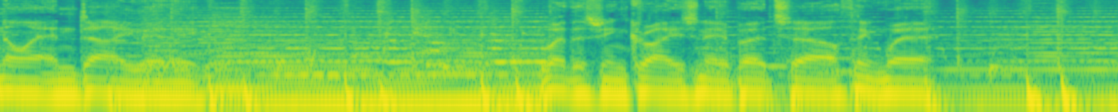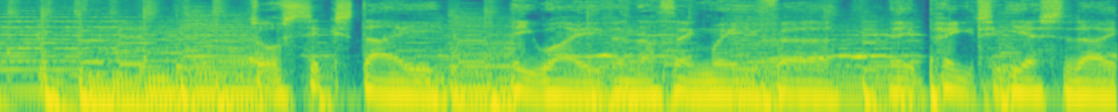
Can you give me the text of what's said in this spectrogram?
night and day, really. Weather's been great, isn't it? But uh, I think we're sort of six day heat wave, and I think we've uh, it peaked yesterday.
